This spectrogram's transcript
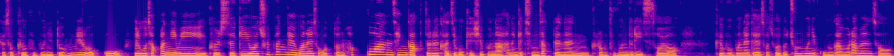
그래서 그 부분이 또 흥미로웠고 그리고 작가님이 글쓰기와 출판계에 관해서 어떤 확고한 생각들을 가지고 계시구나 하는 게 짐작되는 그런 부분들이 있어요. 그 부분에 대해서 저도 충분히 공감을 하면서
